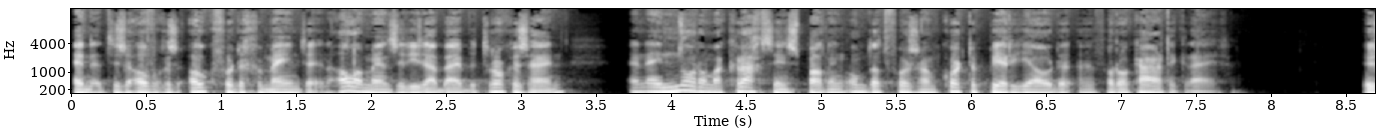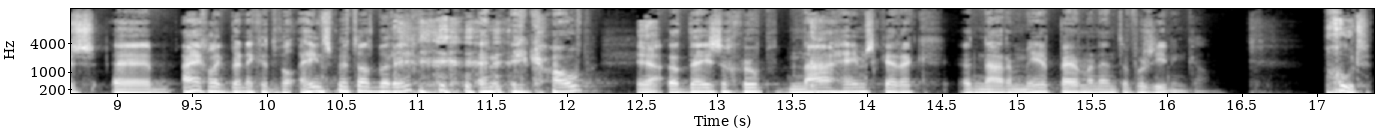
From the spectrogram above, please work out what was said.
En het is overigens ook voor de gemeente en alle mensen die daarbij betrokken zijn... een enorme krachtsinspanning om dat voor zo'n korte periode uh, voor elkaar te krijgen. Dus uh, eigenlijk ben ik het wel eens met dat bericht. en ik hoop ja. dat deze groep na Heemskerk naar een meer permanente voorziening kan. Goed,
